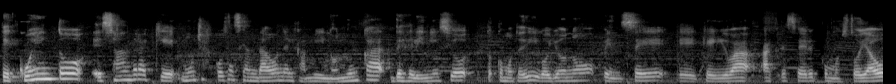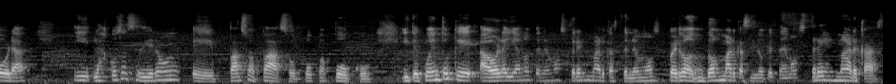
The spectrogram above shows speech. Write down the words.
te cuento, eh, Sandra, que muchas cosas se han dado en el camino. Nunca desde el inicio, como te digo, yo no pensé eh, que iba a crecer como estoy ahora y las cosas se dieron eh, paso a paso, poco a poco. Y te cuento que ahora ya no tenemos tres marcas, tenemos, perdón, dos marcas, sino que tenemos tres marcas,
